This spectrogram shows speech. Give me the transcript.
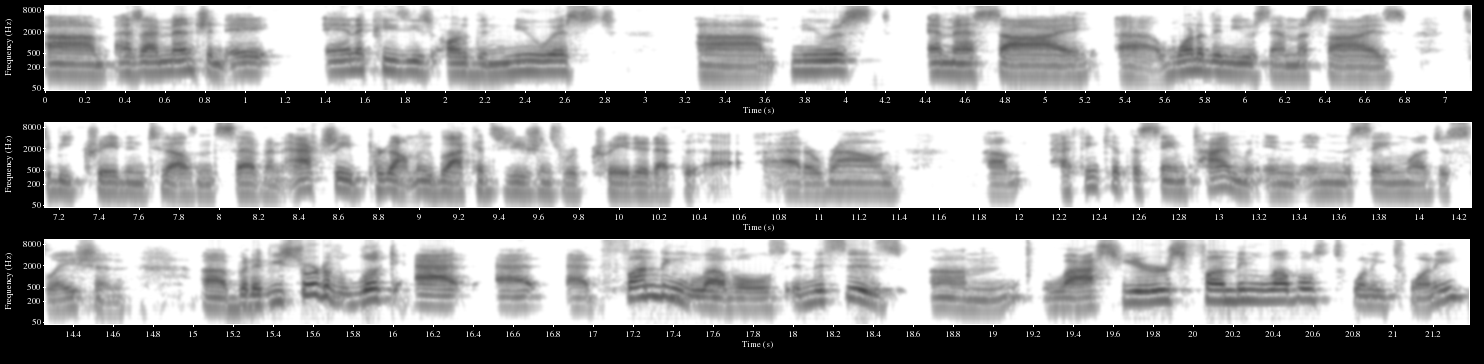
um, as I mentioned, a AANAPISIs are the newest, um, newest MSI, uh, one of the newest MSIs to be created in 2007. Actually, predominantly Black institutions were created at the uh, at around, um, I think, at the same time in in the same legislation. Uh, but if you sort of look at at at funding levels, and this is um, last year's funding levels, 2020,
